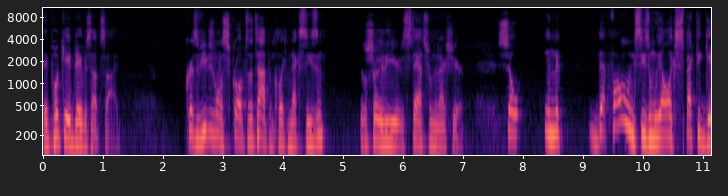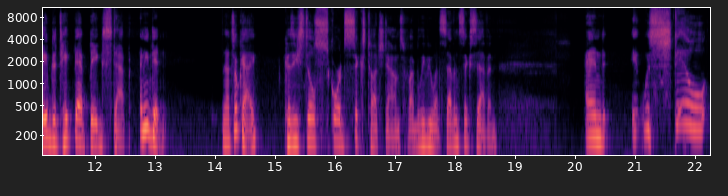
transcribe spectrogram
They put Gabe Davis outside. Chris, if you just want to scroll up to the top and click next season, it'll show you the stats from the next year. So in the that following season, we all expected Gabe to take that big step, and he didn't. And that's okay because he still scored six touchdowns. I believe he went seven, six, seven, and it was still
